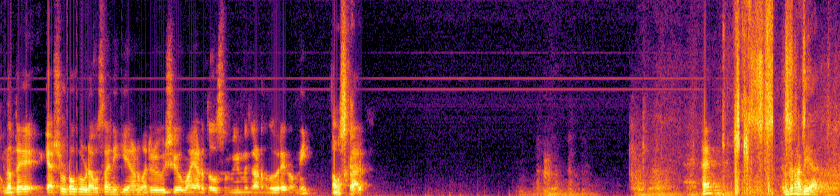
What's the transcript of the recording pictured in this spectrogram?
ഇന്നത്തെ കാഷ്വൽ ടോക്ക് ഇവിടെ അവസാനിക്കുകയാണ്. മറ്റൊരു വിഷയവുമായി അടുത്ത ദിവസം വീണ്ടും കാണുന്നതുവരെ നന്ദി. നമസ്കാരം. ഏഹ് അതെയാ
